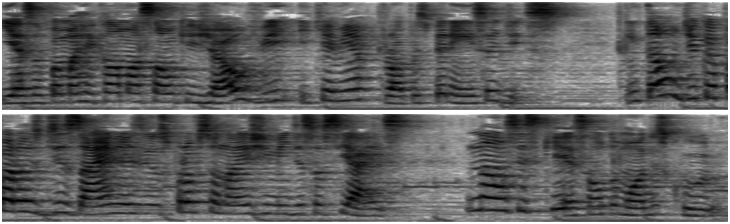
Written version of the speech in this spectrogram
E essa foi uma reclamação que já ouvi e que a minha própria experiência diz. Então, dica para os designers e os profissionais de mídias sociais: não se esqueçam do modo escuro.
